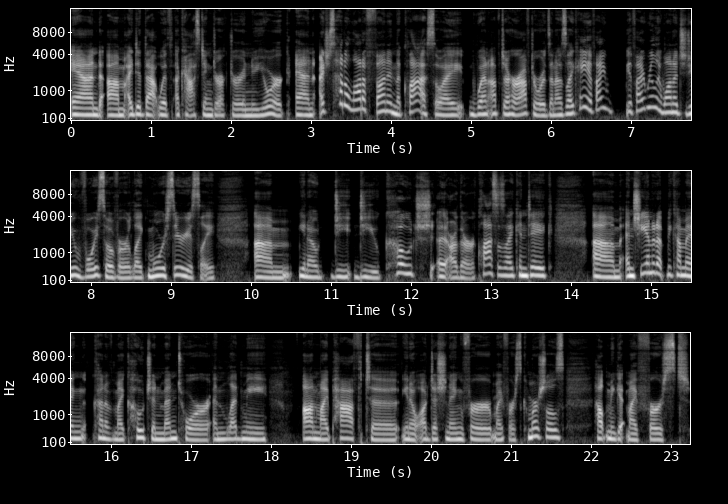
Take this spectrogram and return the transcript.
And um, I did that with a casting director in New York. And I just had a lot of fun in the class. So I went up to her afterwards and I was like, hey, if I if I really wanted to do voiceover like more seriously, um, you know, do, do you coach? Uh, are there classes I can take? Um, and she ended up becoming kind of my coach and mentor and led me on my path to, you know, auditioning for my first commercials, helped me get my first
